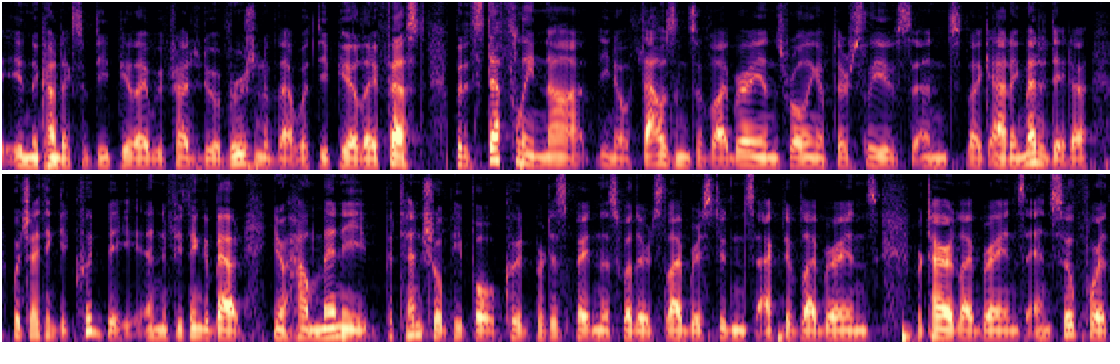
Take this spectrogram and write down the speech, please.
in the context of DPLA, we've tried to do a version of that with DPLA Fest, but it's definitely not, you know, thousands of librarians rolling up their sleeves and like adding metadata, which I think it could be. And if you think about, you know, how many potential people could participate in this, whether it's library students, active librarians, retired librarians, and so forth,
